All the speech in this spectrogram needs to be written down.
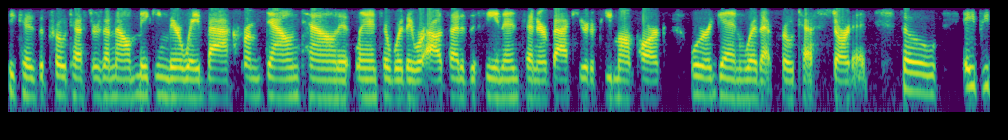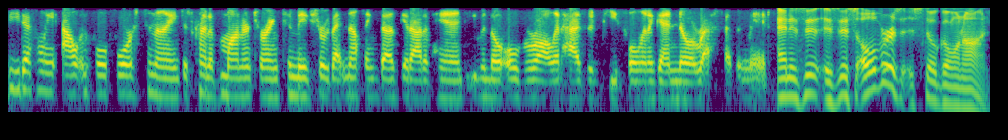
because the protesters are now making their way back from downtown Atlanta, where they were outside of the CNN Center, back here to Piedmont Park, where again, where that protest started. So APD definitely out in full force tonight, just kind of monitoring to make sure that nothing does get out of hand, even though overall it has been peaceful and again, no arrests have been made. And is, it, is this over or is it still going on?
